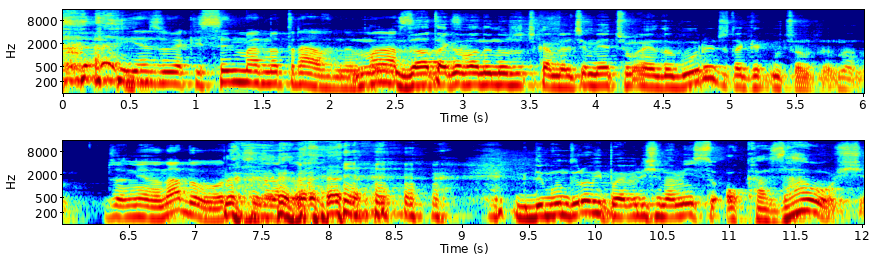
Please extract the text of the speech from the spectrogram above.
Jezu, jaki syn marnotrawny. Ma... Zaatakowany nożyczkami. Ale cię mnie trzymają do góry, czy tak jak uczą? Że na dół? Że Nie no, na dół. oczywiście na dół. Gdy mundurowi pojawili się na miejscu, okazało się,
